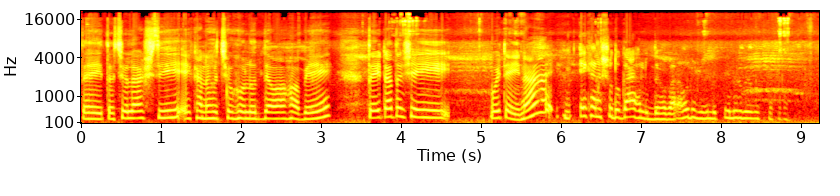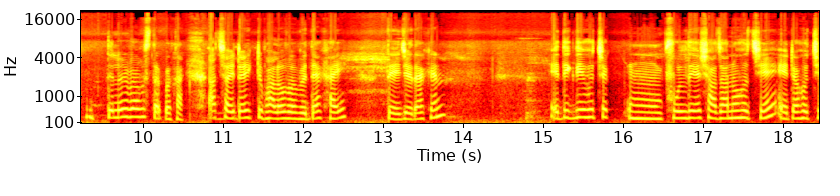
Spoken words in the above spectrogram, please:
তো এই তো চলে আসছি এখানে হচ্ছে হলুদ দেওয়া হবে। তো এটা তো সেই ওইটাই না? এখানে শুধু গায়ে হলুদ দেওয়া হবে আর হলুদ তেলের ব্যবস্থা করা। তেলের ব্যবস্থা কোথায়? আচ্ছা এটা একটু ভালোভাবে দেখাই। তো এই যে দেখেন এদিক দিয়ে হচ্ছে ফুল দিয়ে সাজানো হচ্ছে। এটা হচ্ছে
